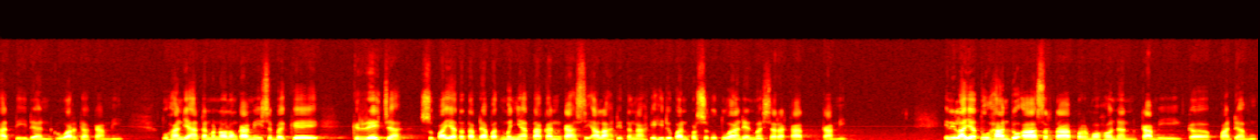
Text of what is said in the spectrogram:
hati dan keluarga kami. Tuhan yang akan menolong kami sebagai gereja supaya tetap dapat menyatakan kasih Allah di tengah kehidupan persekutuan dan masyarakat kami. Inilah ya Tuhan doa serta permohonan kami kepadamu.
